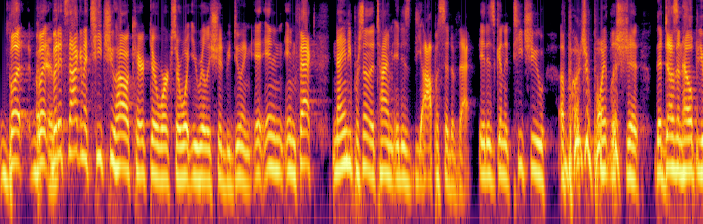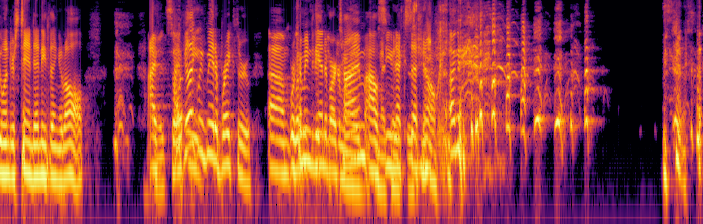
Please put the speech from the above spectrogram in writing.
But but Okay. but it's not going to teach you how a character works or what you really should be doing. In in fact, 90% of the time it is the opposite of that. It is going to teach you a bunch of pointless shit that doesn't help you understand anything at all. I, Right, so I feel like we've made a breakthrough. Um, we're coming to the end of our through my- time. I'll my see you next session. No.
